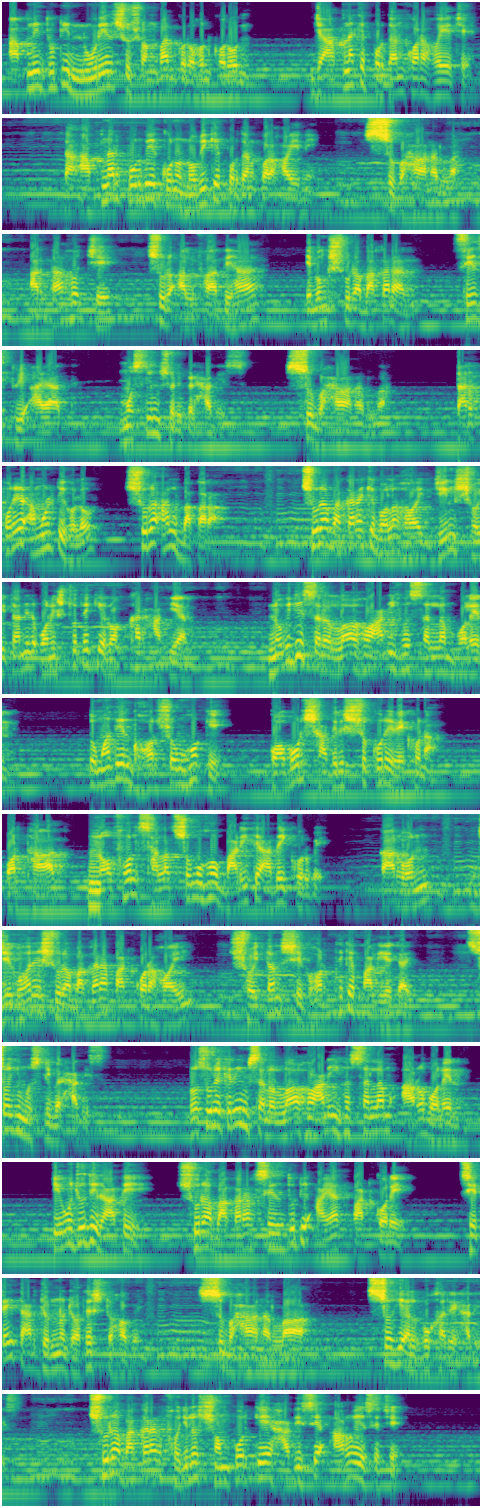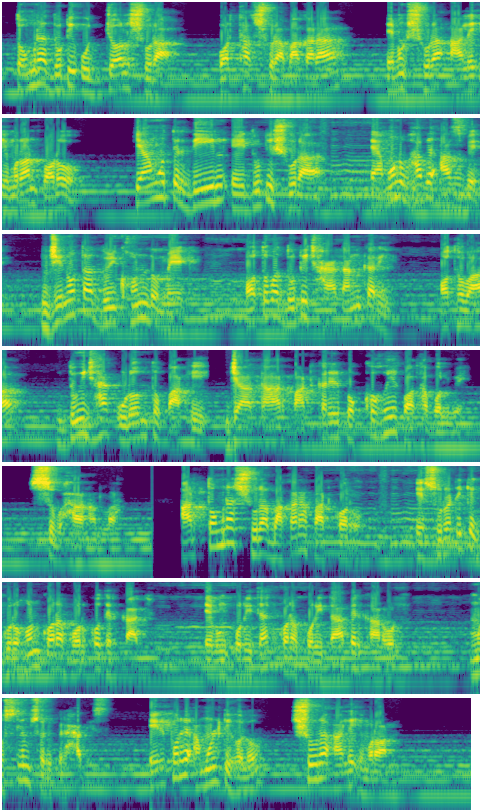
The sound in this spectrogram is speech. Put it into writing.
আপনি দুটি নূরের সুসংবাদ গ্রহণ করুন, যা আপনাকে প্রদান করা হয়েছে। তা আপনার পূর্বে কোনো নবীকে প্রদান করা হয়নি। সুবাহান আল্লাহ আর তা হচ্ছে সুরা আল ফাতেহা এবং সুরা বাকারার শেষ দুই আয়াত, মুসলিম শরীফের হাদিস। সুবাহান আল্লাহ তারপরের আমলটি হলো সুরা আল বাকারা সুরা বাকারাকে বলা হয় জিন শৈতানের অনিষ্ট থেকে রক্ষার হাতিয়ার। নবীজি সাল্লাহ আলী হোসাল্লাম বলেন, তোমাদের ঘরসমূহকে কবর সাদৃশ্য করে রেখো না, অর্থাৎ নফল সালাদসমূহ বাড়িতে আদায় করবে। কারণ যে ঘরে সুরা বাকারা পাঠ করা হয় শৈতান সে ঘর থেকে পালিয়ে যায়। সহি মুসলিমের হাদিস। রসুল করিম সাল আলী হাসাল্লাম আরও বলেন, কেউ যদি রাতে সুরা বাকারার শেষ দুটি আয়াত পাঠ করে, সেটাই তার জন্য যথেষ্ট হবে। সুবাহান আল্লাহ সহি আল বুখারি হাদিস। সুরা বাকারার ফজিলত সম্পর্কে হাদিসে আরও এসেছে, তোমরা দুটি উজ্জ্বল সুরা, অর্থাৎ সুরা বাকারা এবং সুরা আলে ইমরান পড়ো, কেয়ামতের দিন এই দুটি সুরা এমনভাবে আসবে যেন তা দুই খণ্ড মেঘ অথবা দুটি ছায়াদানকারী অথবা দুই ঝাঁক উড়ন্ত পাখি যা তার পাটকারীর পক্ষ হয়ে কথা বলবে। সুবহান আল্লাহ আর তোমরা সুরা বাকারা পাঠ করো। এ সুরাটিকে গ্রহণ করা বরকতের কাজ এবং পরিত্যাগ করা পরিতাপের কারণ। মুসলিম শরীফের হাদিস। এরপরে আমলটি হলো সুরা আলে ইমরান।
